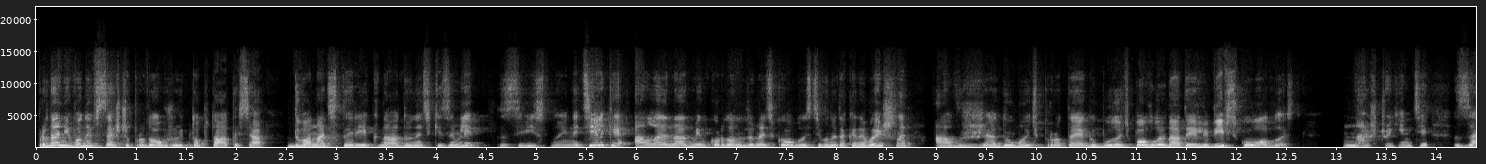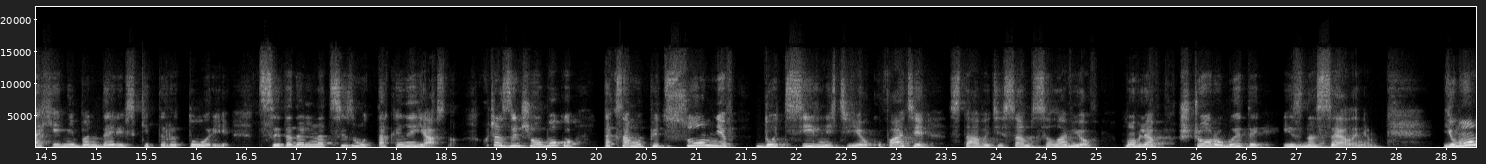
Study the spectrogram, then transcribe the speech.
Принаймні, вони все ще продовжують топтатися 12-й рік на Донецькій землі. Звісно, і не тільки, але на адмінкордони Донецької області вони так і не вийшли, а вже думають про те, як будуть поглинати Львівську область. Нащо їм ті західні бандерівські території? Цитадель нацизму так і не ясно. Хоча, з іншого боку, так само під сумнів доцільність цієї окупації ставить і сам Соловйов. Мовляв, що робити із населенням. Йому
